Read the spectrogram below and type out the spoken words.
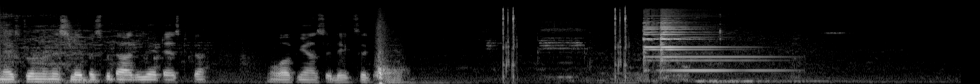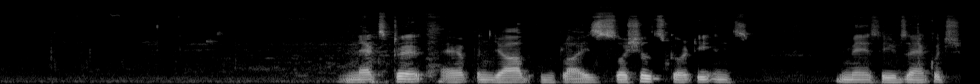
नेक्स्ट उन्होंने सिलेबस बता दिया है टेस्ट का, वो आप यहाँ से देख सकते हैं। नेक्स्ट है पंजाब एम्प्लॉज़ सोशल सिक्योरिटी इन में सीट्स हैं। कुछ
